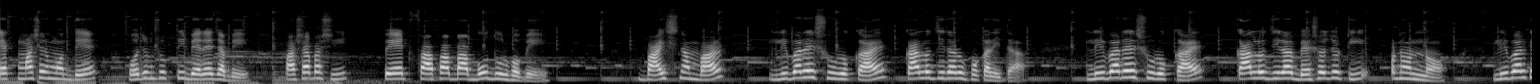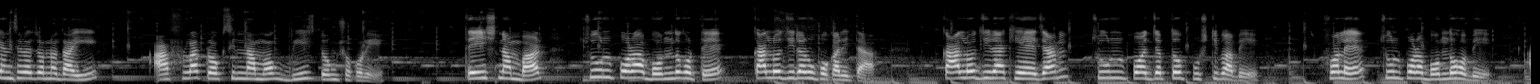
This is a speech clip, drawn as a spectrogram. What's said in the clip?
এক মাসের মধ্যে হজম শক্তি বেড়ে যাবে। পাশাপাশি পেট, ফাফা বাবু দূর হবে। বাইশ নাম্বার লিভারের সুরক্ষায় কালো জিরার উপকারিতা। লিভারের সুরক্ষায় কালো জিরার ভেষজটি অনন্য। লিভার ক্যান্সারের জন্য দায়ী আফলাটক্সিন নামক বীজ ধ্বংস করে। তেইশ নাম্বার, চুল পড়া বন্ধ করতে কালো জিরার উপকারিতা। কালো জিরা খেয়ে যান, চুল পর্যাপ্ত পুষ্টি পাবে। ফলে চুল পড়া বন্ধ হবে।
